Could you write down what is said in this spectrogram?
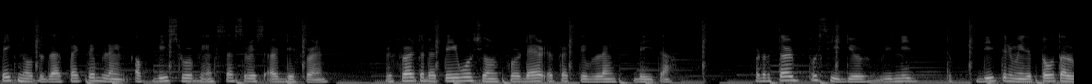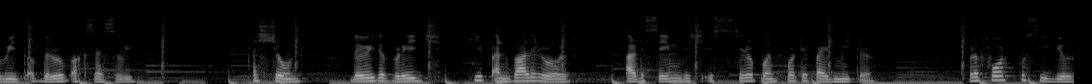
Take note that the effective length of these roofing accessories are different. Refer to the table shown for their effective length data. For the third procedure, we need to determine the total width of the roof accessory. As shown, the width of ridge, hip, and valley roll are the same which is 0.45 meter. For the fourth procedure,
